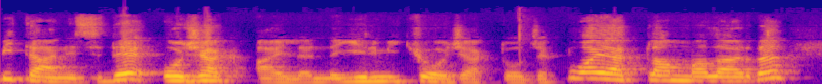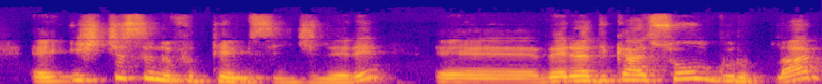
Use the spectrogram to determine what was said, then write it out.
Bir tanesi de Ocak aylarında 22 Ocak'ta olacak. Bu ayaklanmalarda e, işçi sınıfı temsilcileri e, ve radikal sol gruplar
